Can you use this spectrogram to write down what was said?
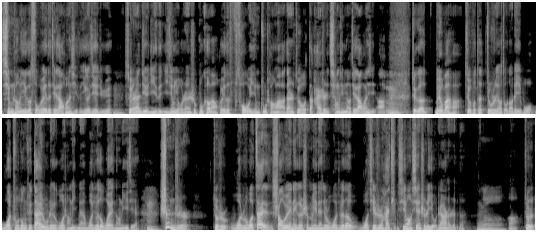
形成一个所谓的皆大欢喜的一个结局。嗯虽然就已已经有人是不可挽回的错误已经铸成了，但是最后他还是强行要皆大欢喜啊，嗯这个没有办法，最后他就是要走到这一步。我主动去带入这个过程里面，我觉得我也能理解，嗯甚至就是我如果再稍微那个什么一点，就是我觉得我其实还挺希望现实里有这样的人的嗯啊，就是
